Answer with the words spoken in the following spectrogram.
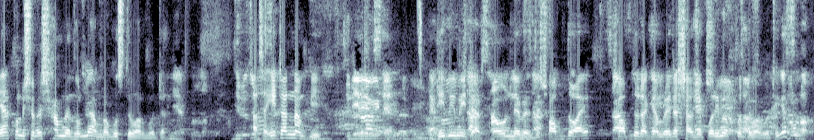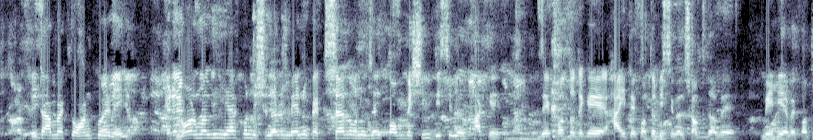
এয়ার কন্ডিশনের সামনে ধরলে আমরা বুঝতে পারব এটা। আচ্ছা এটার নাম কি? টিভি মিটার। সাউন্ড লেভেল যে শব্দ হয় শব্দটাকে আমরা এটার সাহায্যে পরিমাপ করতে পারব ঠিক আছে? এটা আমরা একটু অন করে নেই। নর্মালি এয়ার কন্ডিশনার ম্যানুফ্যাকচার অনুযায়ী কম বেশি ডিসিমেল থাকে যে কত থেকে হাইতে কত ডিসিমেল শব্দ হবে মিডিয়ামে কত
